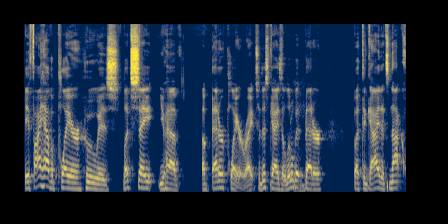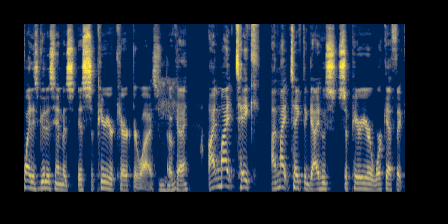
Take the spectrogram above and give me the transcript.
if I have a player who is, let's say you have a better player, right? So this guy's a little bit better, but the guy that's not quite as good as him is is superior character wise. Mhm. Okay. I might take I might take the guy who's superior work ethic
